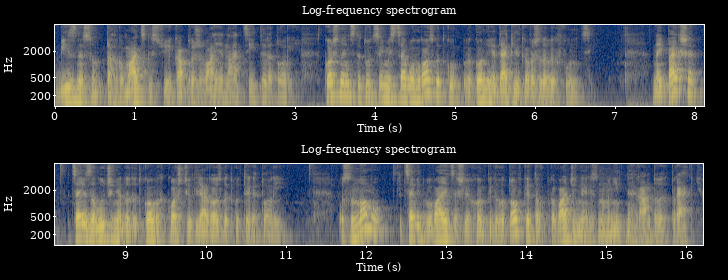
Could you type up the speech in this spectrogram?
бізнесом та громадськістю, яка проживає на цій території. Кожна інституція місцевого розвитку виконує декілька важливих функцій. Найперше це є залучення додаткових коштів для розвитку території. В основному це відбувається шляхом підготовки та впровадження різноманітних грантових проєктів.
